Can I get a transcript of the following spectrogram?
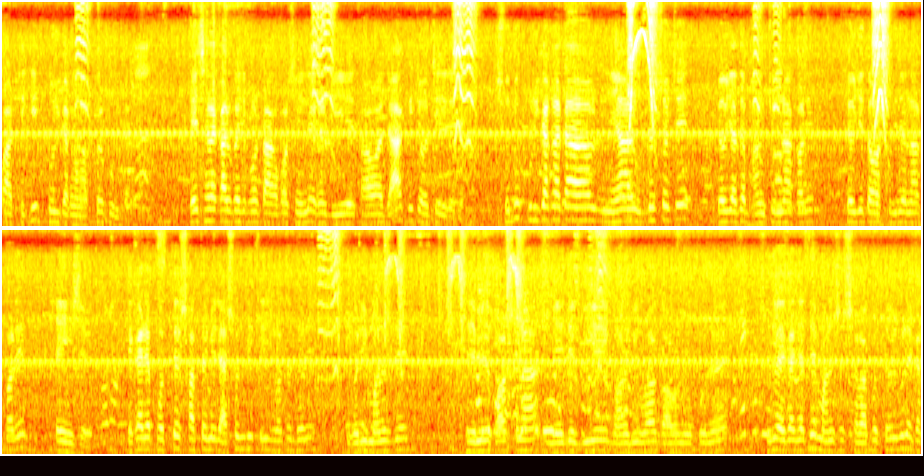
পার টিকিট কুড়ি টাকা মাত্র, কুড়ি টাকা। এছাড়া কারও কাছে কোনো টাকা পয়সা নিই না এখানে বিয়ে, খাওয়া, যা কিছু হচ্ছে শুধু কুড়ি টাকাটা নেওয়ার উদ্দেশ্য হচ্ছে কেউ যাতে ভাঙচুর না করে, কেউ যাতে অসুবিধা না করে, সেই হিসেবে। এখানে প্রত্যেক সপ্তাহে আমি রেশন দিই তিরিশ বছর ধরে। গরিব মানুষদের ছেলে মেয়েদের পড়াশোনা, মেয়েদের বিয়ে, গণবিবাহ গণ উপনয় শুধু এটা যাতে মানুষের সেবা করতে হবে বলে এটা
